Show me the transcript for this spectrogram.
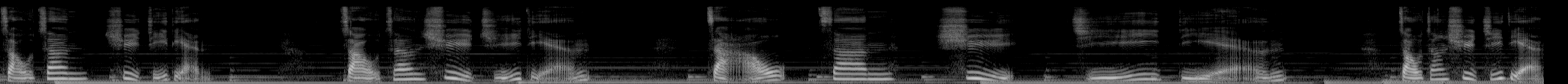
早餐是几点？早餐是几点？早餐是几点？早餐是几点？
